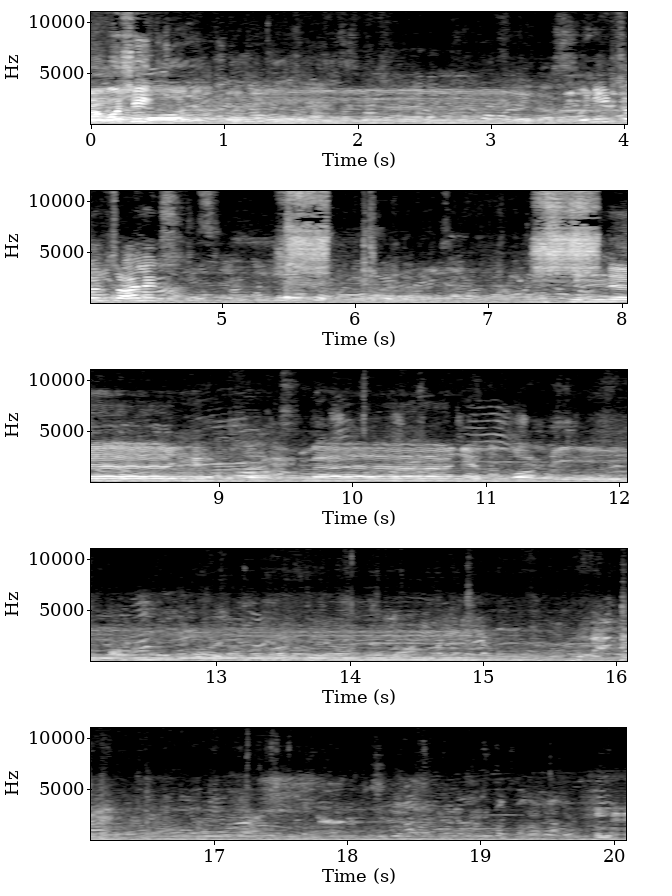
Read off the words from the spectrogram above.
خاموشی We need some silence. بسم الله الرحمن الرحيم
